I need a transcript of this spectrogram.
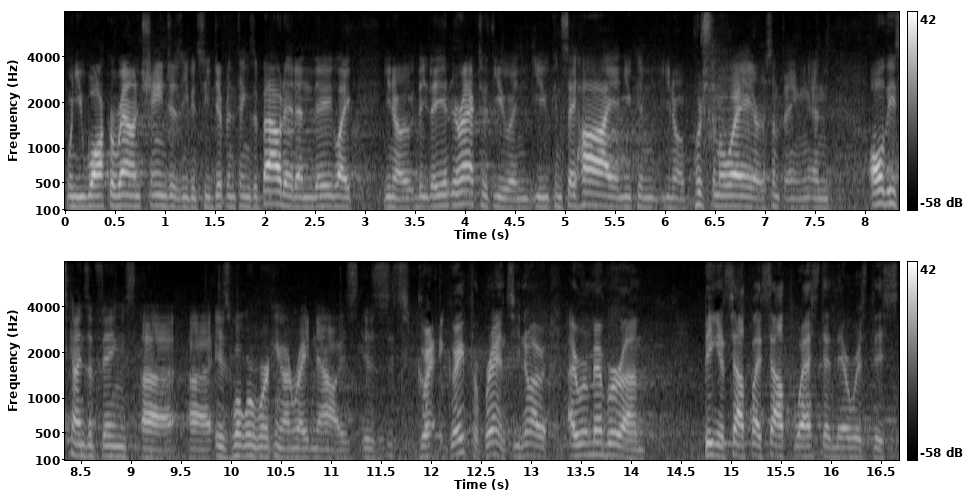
when you walk around changes and you can see different things about it, and they like you know they, they interact with you and you can say hi and you can you know push them away or something and all these kinds of things uh, uh, is what we're working on right now. Is, is it's great, great for brands. You know, I, I remember um, being in South by Southwest, and there was this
